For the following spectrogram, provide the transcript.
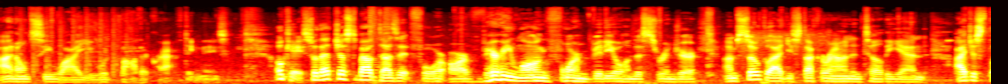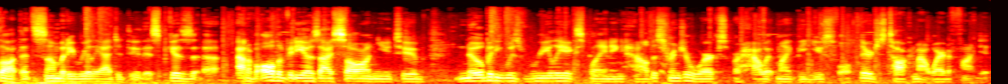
I don't see why you would bother crafting these. Okay, so that just about does it for our very long form video on the Syringer. I'm so glad you stuck around until the end. I just thought that somebody really had to do this because uh, out of all the videos I saw on YouTube, nobody was really explaining how the Syringer works or how it might be useful. They're just talking about where to find it,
